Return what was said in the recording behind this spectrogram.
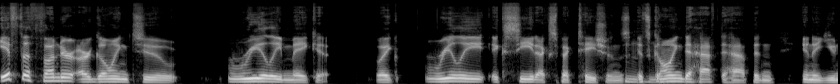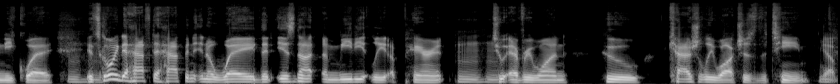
if the Thunder are going to really make it, like really exceed expectations, it's going to have to happen in a unique way. It's going to have to happen in a way that is not immediately apparent Mm-hmm. to everyone who casually watches the team. yep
